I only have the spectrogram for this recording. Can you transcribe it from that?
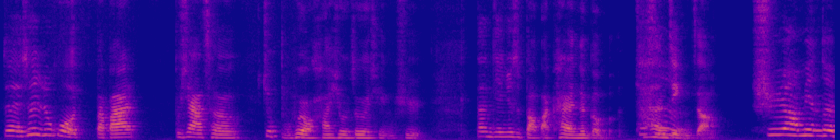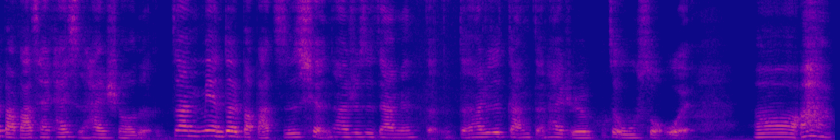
对，所以如果爸爸不下车，就不会有害羞这个情绪。但今天就是爸爸开了那个门，他很紧张。需要面对爸爸才开始害羞的，在面对爸爸之前，他就是在那边等等，他就是干等，他也觉得这无所谓。哦啊，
